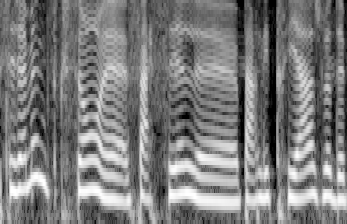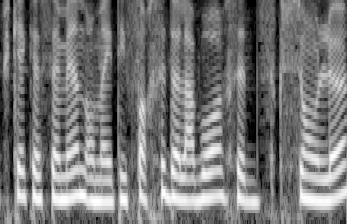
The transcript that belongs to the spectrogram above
c'est jamais une discussion euh, facile, euh, parler de triage. Là, depuis quelques semaines, on a été forcé de l'avoir, cette discussion-là.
